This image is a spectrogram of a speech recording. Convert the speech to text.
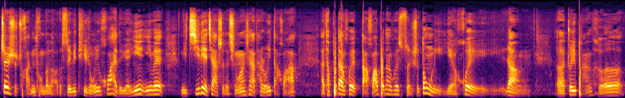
这是传统的老的 CVT 容易坏的原因，因为你激烈驾驶的情况下，它容易打滑，啊，它不但会打滑，不但会损失动力，也会让呃锥盘和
